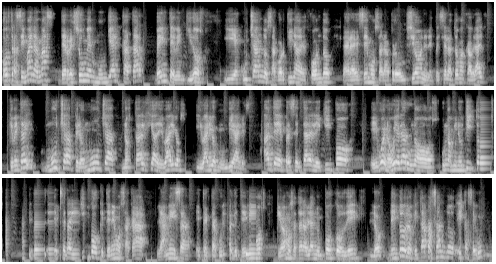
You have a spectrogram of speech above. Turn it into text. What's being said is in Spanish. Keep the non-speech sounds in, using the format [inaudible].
Otra semana más de resumen Mundial Qatar 2022. Y escuchando esa cortina de fondo, le agradecemos a la producción, en especial a Tomás Cabral, que me trae mucha, pero mucha nostalgia de varios y varios mundiales. Antes de presentar al equipo, eh, bueno, voy a hablar unos, unos minutitos el equipo que tenemos acá, la mesa espectacular que tenemos, que vamos a estar hablando un poco de, lo, de todo lo que está pasando, esta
